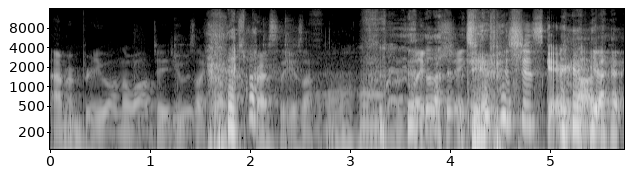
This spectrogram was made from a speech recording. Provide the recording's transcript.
I remember you on the wall, dude. He was like Elvis Presley. He was like, oh, his leg was shaking. Dude, it's just scary. yeah,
